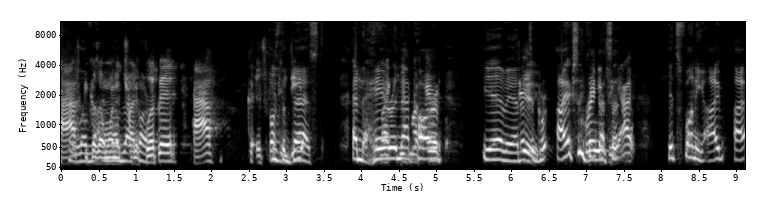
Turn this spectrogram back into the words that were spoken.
half I because that. I want to try to flip it. Half it's fucking He's the best. And the hair like, in that card. Yeah, man, that's Dude, a great. I actually crazy. think that's. A, I, it's funny. I, I,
